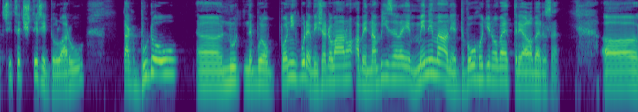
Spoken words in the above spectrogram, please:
34 dolarů, tak budou uh, nebo po nich bude vyžadováno, aby nabízely minimálně dvouhodinové trial verze. Uh,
